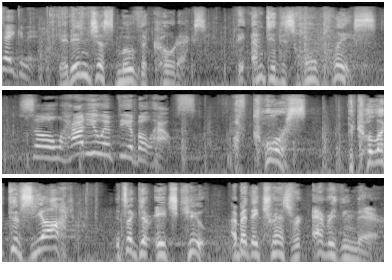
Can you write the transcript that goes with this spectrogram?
They it? They didn't just move the Codex. They emptied this whole place. So, how do you empty a boathouse? Of course! The Collective's yacht! It's like their HQ. I bet they transferred everything there.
